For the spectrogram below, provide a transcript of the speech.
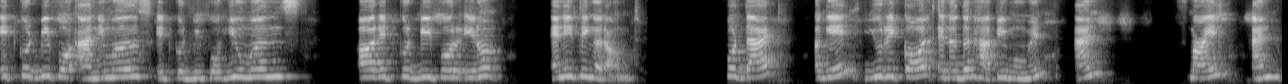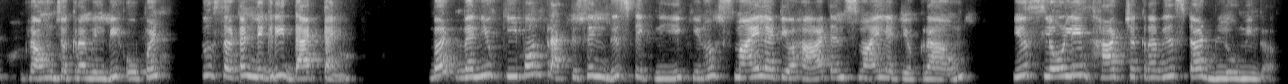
it could be for animals it could be for humans or it could be for you know anything around. For that again you recall another happy moment and smile and crown chakra will be open to a certain degree that time. But when you keep on practicing this technique you know smile at your heart and smile at your crown you slowly heart chakra will start blooming up.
